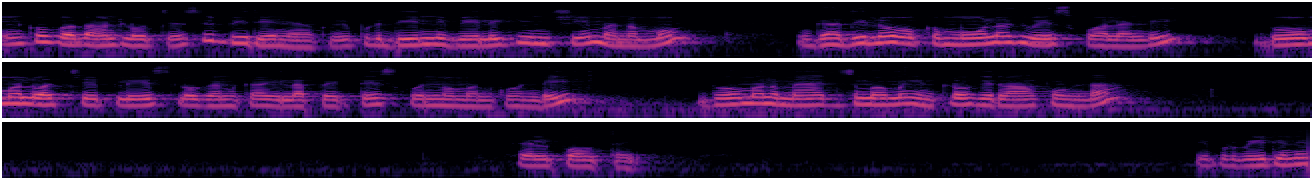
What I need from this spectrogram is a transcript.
ఇంకొక దాంట్లో వచ్చేసి బిర్యానీ ఆకు. ఇప్పుడు దీన్ని వెలిగించి మనము గదిలో ఒక మూలకి వేసుకోవాలండి. దోమలు వచ్చే ప్లేస్లో కనుక ఇలా పెట్టేసుకున్నాం అనుకోండి దోమలు మ్యాక్సిమం ఇంట్లోకి రాకుండా హెల్ప్ అవుతాయి. ఇప్పుడు వీటిని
